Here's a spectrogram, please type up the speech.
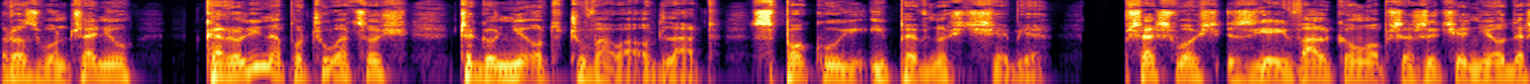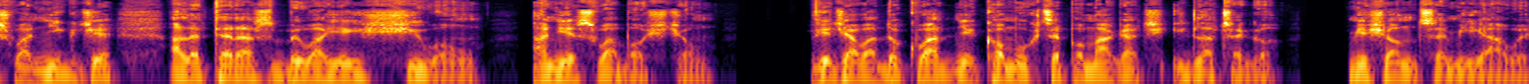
rozłączeniu Karolina poczuła coś, czego nie odczuwała od lat. Spokój i pewność siebie. Przeszłość z jej walką o przeżycie nie odeszła nigdzie, ale teraz była jej siłą, a nie słabością. Wiedziała dokładnie, komu chce pomagać i dlaczego. Miesiące mijały.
